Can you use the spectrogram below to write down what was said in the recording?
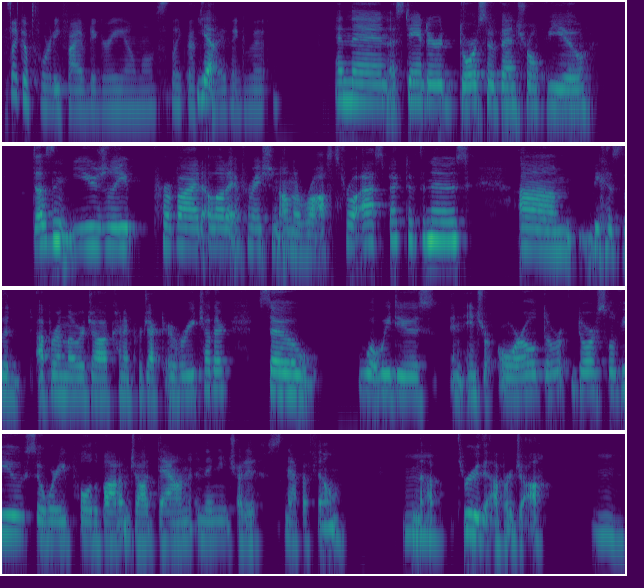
It's like a 45 degree almost. Like that's Yep. how I think of it. and then a standard dorsoventral view doesn't usually provide a lot of information on the rostral aspect of the nose um, because the upper and lower jaw kind of project over each other. So what we do is an intraoral dor- dorsal view, so where you pull the bottom jaw down and then you try to snap a film the Mm, up- through the upper jaw. mm.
